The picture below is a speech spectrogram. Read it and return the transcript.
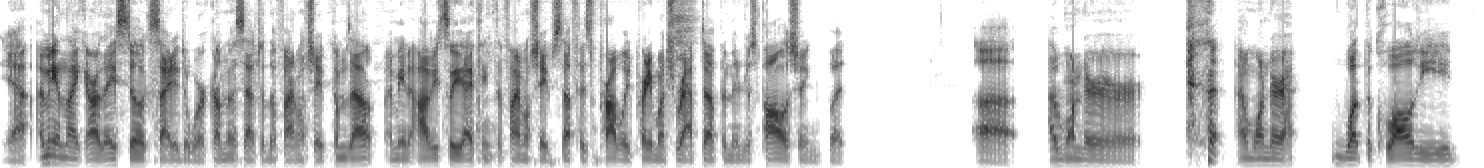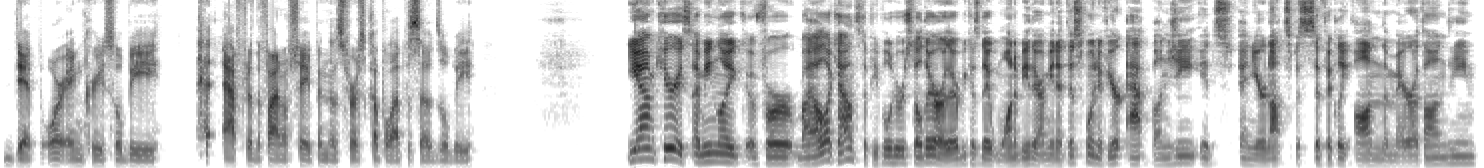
Yeah, I mean, like, are they still excited to work on this after the final shape comes out? I mean, obviously, I think the final shape stuff is probably pretty much wrapped up, and they're just polishing. But uh, I wonder, I wonder what the quality dip or increase will be after the final shape, and those first couple episodes will be. Yeah, I'm curious. I mean, like for by all accounts, the people who are still there are there because they want to be there. I mean, at this point, if you're at Bungie, it's and you're not specifically on the marathon team,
